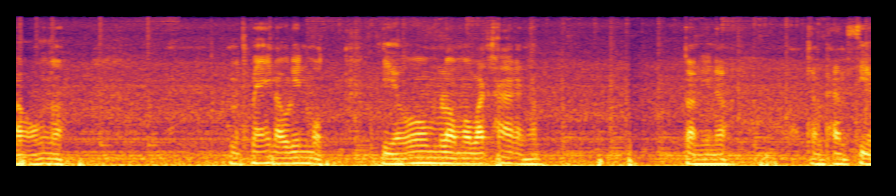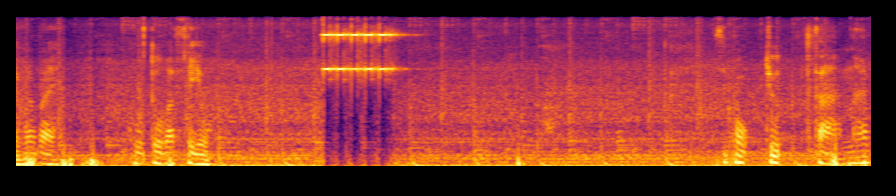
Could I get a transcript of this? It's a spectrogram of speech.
ร้องเนาะ มันจะไม่ให้เราเล่นหมด เดี๋ยวลองมาวัดค่ากันครับ ตอนนี้เนาะทำการเสียบเข้าไปดูตัววัดเซลล์16.3 นะครับ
